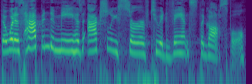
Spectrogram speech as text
that what has happened to me has actually served to advance the gospel.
